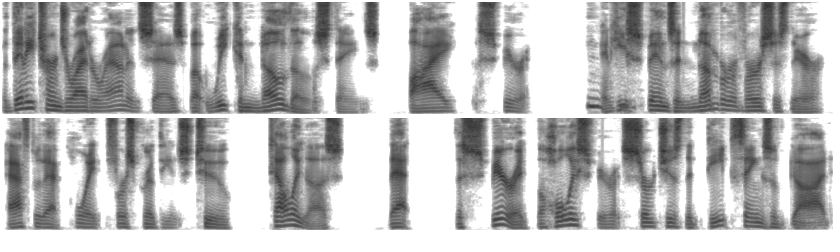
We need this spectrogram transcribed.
But then he turns right around and says, But we can know those things by the Spirit. And he Mhm. spends a number of verses there after that point, 1 Corinthians 2, telling us that the Spirit, the Holy Spirit, searches the deep things of God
